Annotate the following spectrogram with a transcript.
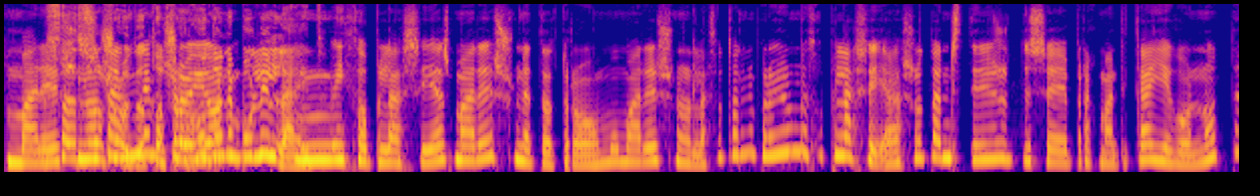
Μ' αρέσουν θα, σου- όταν είναι θα σου προϊόν έρχονταν πολύ light. μυθοπλασίας, μ' αρέσουν τα τρόμου, μ' αρέσουν όλα αυτά. Όταν είναι προϊόν μυθοπλασίας, όταν στηρίζονται σε πραγματικά γεγονότα,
